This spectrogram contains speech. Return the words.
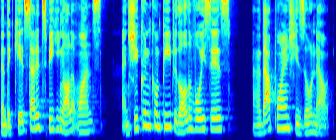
Then the kids started speaking all at once, and she couldn't compete with all the voices. And at that point, she zoned out.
